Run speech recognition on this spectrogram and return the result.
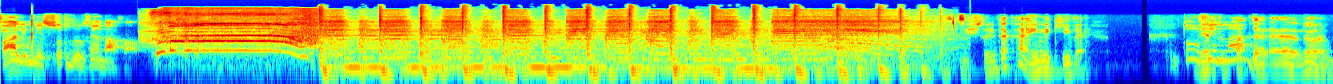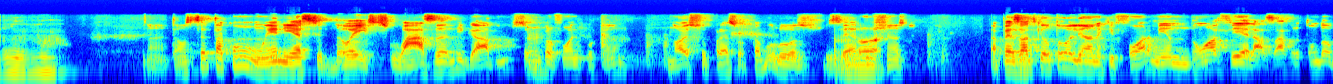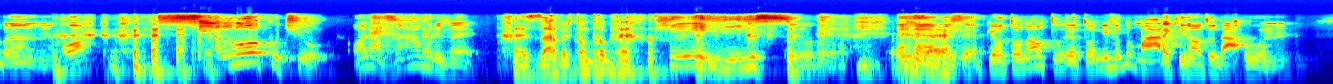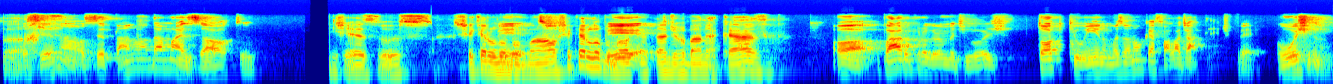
Fale-me sobre o vendaval. O trem tá caindo aqui, velho. Não tô ouvindo nada. Não, Ah, Então você está com um NS2, o ASA, ligado no seu microfone, porque nós supresso é fabuloso. Zero chance. Apesar de que eu estou olhando aqui fora mesmo, não a velha, as árvores estão dobrando mesmo. Ó, você é louco, tio. Olha as árvores, velho. As árvores estão dobrando. Que isso? É, é. é porque eu tô na altura, eu tô no nível do mar aqui na altura da rua, né? Nossa, Você não, você tá no andar mais alto. Jesus. Achei que era o lobo Beijo. mal. Achei que era o lobo mal Beijo. tentando derrubar minha casa. Ó, para o programa de hoje, toque o hino, mas eu não quero falar de Atlético, velho. Hoje não.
